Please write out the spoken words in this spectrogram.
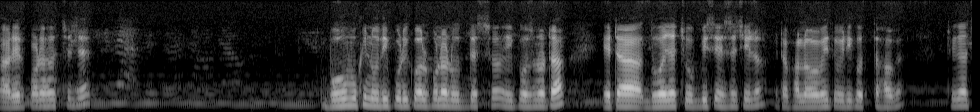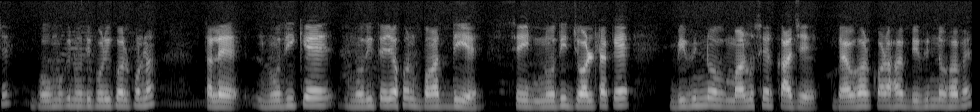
আর এরপরে হচ্ছে যে, বহুমুখী নদী পরিকল্পনার উদ্দেশ্য এই প্রশ্নটা। এটা দু হাজার চব্বিশে এসেছিল, এটা ভালোভাবেই তৈরি করতে হবে। ঠিক আছে? বহুমুখী নদী পরিকল্পনা। তাহলে নদীকে, নদীতে যখন বাঁধ দিয়ে সেই নদীর জলটাকে বিভিন্ন মানুষের কাজে ব্যবহার করা হয় বিভিন্নভাবে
